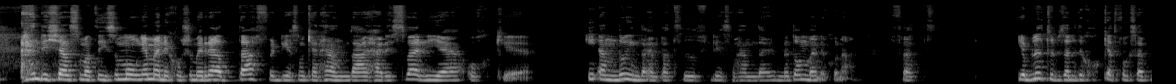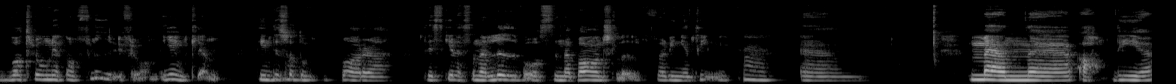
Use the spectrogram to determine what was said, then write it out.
det känns som att det är så många människor som är rädda för det som kan hända här i Sverige och eh, ändå inte har empati för det som händer med de människorna. För att jag blir typ så lite chockad. Folk säger vad tror ni att de flyr ifrån egentligen? Det är inte så att de bara riskerar sina liv och sina barns liv för ingenting. Mm. Um, men uh, ja, det,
